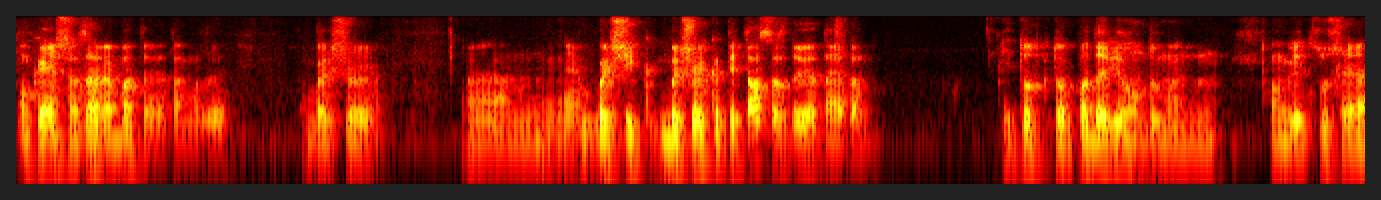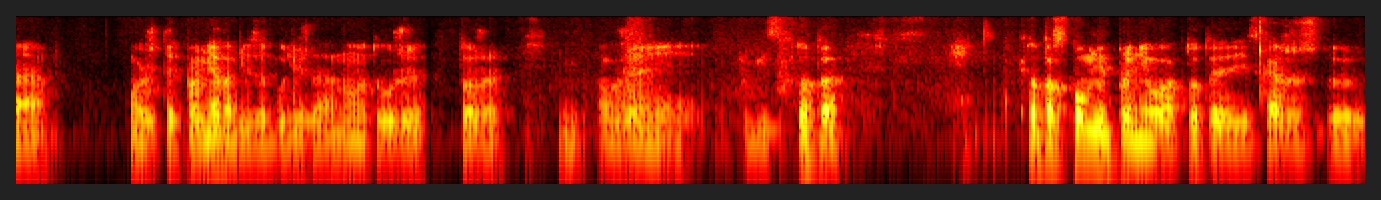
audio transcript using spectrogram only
он, конечно, зарабатывает там уже большой, э, большой, большой капитал создает на этом. И тот, кто подарил, он думает, он говорит, слушай, а может ты про меня там не забудешь, да, ну это уже тоже, уже, кто-то кто-то вспомнит про него, а кто-то и скажет, что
